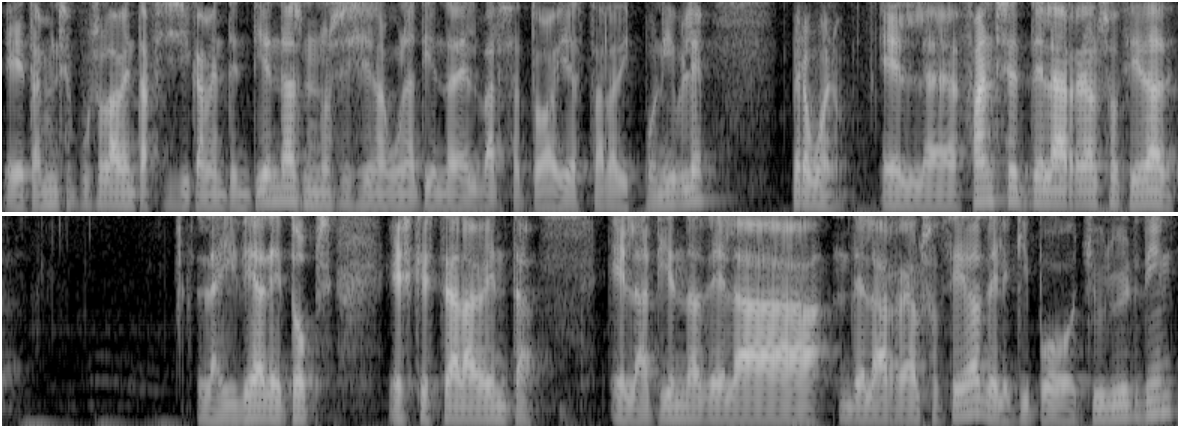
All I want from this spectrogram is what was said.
Eh, también se puso a la venta físicamente en tiendas. No sé si en alguna tienda del Barça todavía estará disponible. Pero bueno, el eh, fanset de la Real Sociedad, la idea de Tops es que esté a la venta en la tienda de la, de la Real Sociedad, del equipo Churirdin,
